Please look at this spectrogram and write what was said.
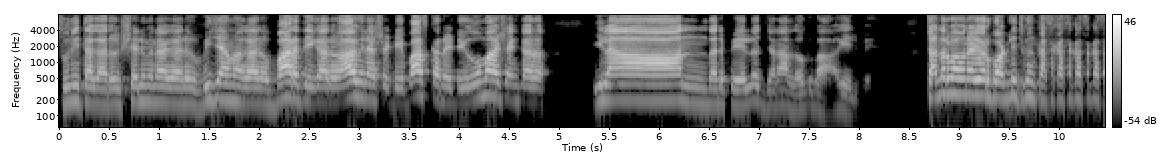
సునీత గారు షర్మిల గారు విజయమ్మ గారు భారతి గారు అవినాష్ రెడ్డి భాస్కర్ రెడ్డి ఉమాశంకర్ ఇలా అందరి పేర్లు జనాల్లోకి బాగా వెళ్ళిపోయాయి. చంద్రబాబు నాయుడు గారు కొట్లించుకుని కస కస కస కస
